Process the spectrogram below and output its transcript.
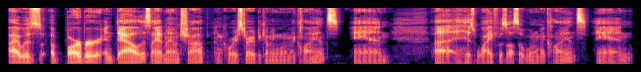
I was a barber in Dallas. I had my own shop and Corey started becoming one of my clients and uh, his wife was also one of my clients and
